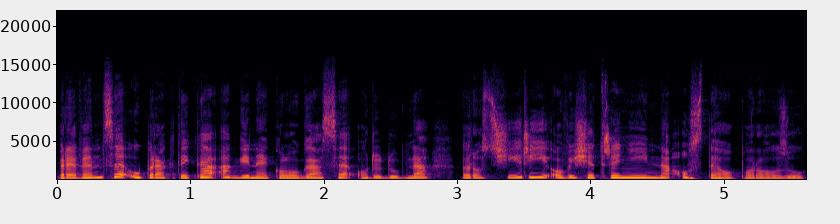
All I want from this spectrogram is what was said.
Prevence u praktika a ginekologa se od dubna rozšíří o vyšetření na osteoporózu.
